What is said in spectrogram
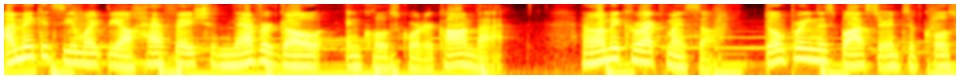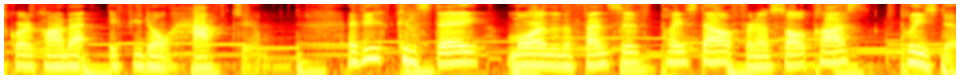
I make it seem like the El Jefe should never go in close quarter combat. And let me correct myself. Don't bring this blaster into close quarter combat if you don't have to. If you can stay more on the defensive playstyle for an assault class, please do.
